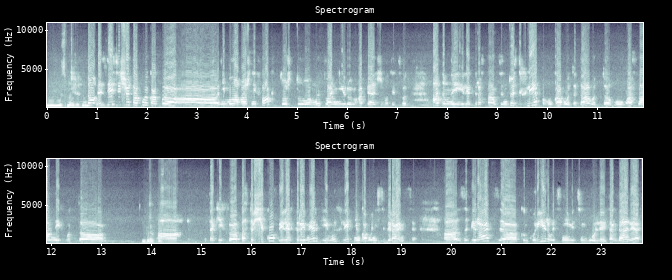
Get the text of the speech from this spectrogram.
не, не сможет нам Но здесь еще такой как бы а, немаловажный факт, то что мы планируем опять же вот эти вот атомные электростанции, ну то есть хлеб у кого-то, да, вот э, у основных вот а, игроков. а, таких а, поставщиков электроэнергии мы хлеб ни у кого не собираемся а, забирать, а, конкурировать с ними тем более и так далее.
